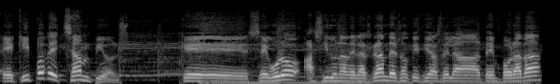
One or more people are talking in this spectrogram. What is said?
equipo de Champions, que seguro ha sido una de las grandes noticias de la temporada,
